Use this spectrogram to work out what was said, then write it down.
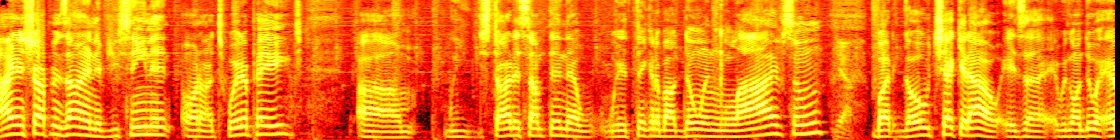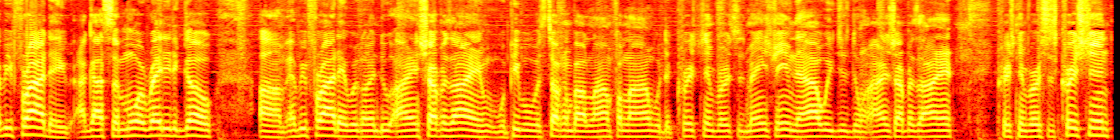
Iron Sharpens Iron. If you've seen it on our Twitter page, um, we started something that we're thinking about doing live soon. Yeah. But go check it out. It's uh, we're gonna do it every Friday. I got some more ready to go. Um, every Friday we're gonna do Iron Sharpens Iron. When people was talking about line for line with the Christian versus mainstream, now we just doing Iron Sharpens Iron, Christian versus Christian,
